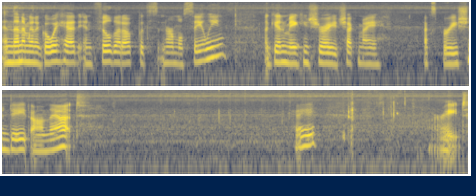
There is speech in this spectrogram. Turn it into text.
And then I'm going to go ahead and fill that up with normal saline. Again, making sure I check my expiration date on that. Okay. All right.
